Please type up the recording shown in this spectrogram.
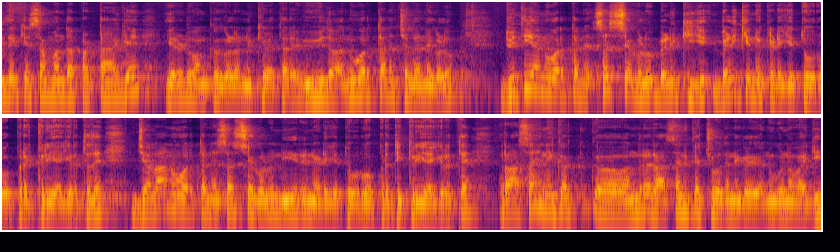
ಇದಕ್ಕೆ ಸಂಬಂಧಪಟ್ಟ ಹಾಗೆ ಎರಡು ಅಂಕಗಳನ್ನು ಕೇಳ್ತಾರೆ. ವಿವಿಧ ಅನುವರ್ತನ ಚಲನೆಗಳು, ದ್ವಿತೀಯ ಅನುವರ್ತನೆ ಸಸ್ಯಗಳು ಬೆಳಕಿಗೆ, ಬೆಳಕಿನ ಕಡೆಗೆ ತೋರುವ ಪ್ರಕ್ರಿಯೆಯಾಗಿರುತ್ತದೆ. ಜಲಾನುವರ್ತನೆ ಸಸ್ಯಗಳು ನೀರಿನೆಡೆಗೆ ತೋರುವ ಪ್ರತಿಕ್ರಿಯೆಯಾಗಿರುತ್ತೆ. ರಾಸಾಯನಿಕ ಅಂದರೆ ರಾಸಾಯನಿಕ ಚೋದನೆಗಳಿಗೆ ಅನುಗುಣವಾಗಿ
